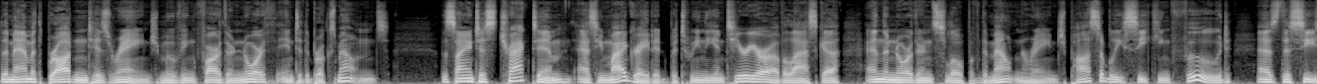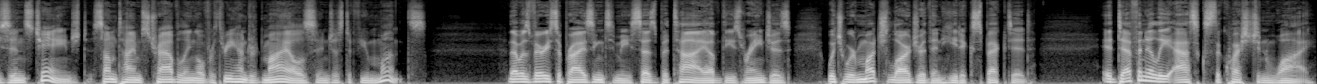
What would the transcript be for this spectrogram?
the mammoth broadened his range, moving farther north into the Brooks Mountains. The scientists tracked him as he migrated between the interior of Alaska and the northern slope of the mountain range, possibly seeking food as the seasons changed, sometimes traveling over 300 miles in just a few months. That was very surprising to me, says Bataille of these ranges, which were much larger than he'd expected. It definitely asks the question why?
